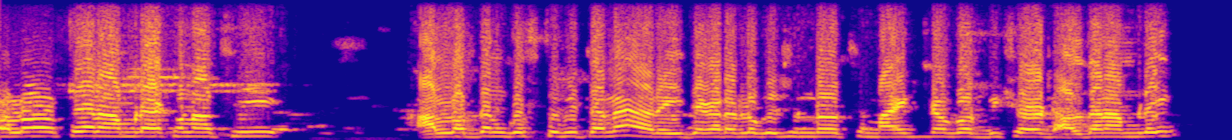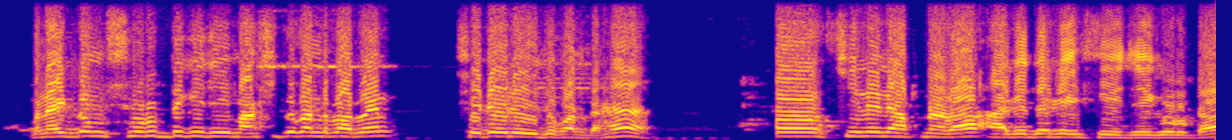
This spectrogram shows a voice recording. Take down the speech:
ভালো আছেন। আমরা এখন আছি আল্লাহদান গোস্ত বিতানে আর এই জায়গাটার লোকেশনটা হচ্ছে মাইকনগর বিষয় ঢালদা নামলেই। মানে একদম শুরুর দিকে যে মাসি দোকানটা পাবেন, সেটাই এই দোকানটা হ্যাঁ? তো চিনেন আপনারা, আগে দেখাইছি যে গরুটা।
